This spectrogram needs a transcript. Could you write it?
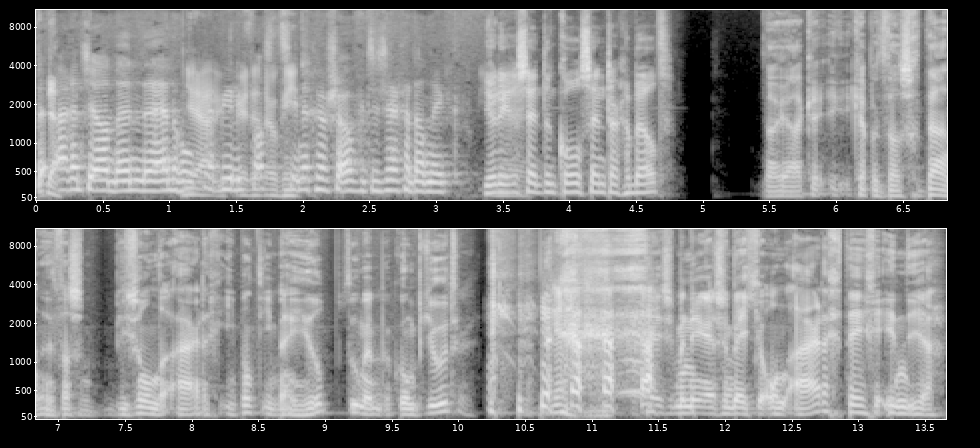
De ja. Arend-Jan en, en Rob, ja, hebben jullie vast zinnigers over te zeggen dan ik. Jullie recent een callcenter gebeld? Nou ja, kijk, ik heb het wel eens gedaan. Het was een bijzonder aardig iemand die mij hielp toen met mijn computer. Deze meneer is een beetje onaardig tegen India.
